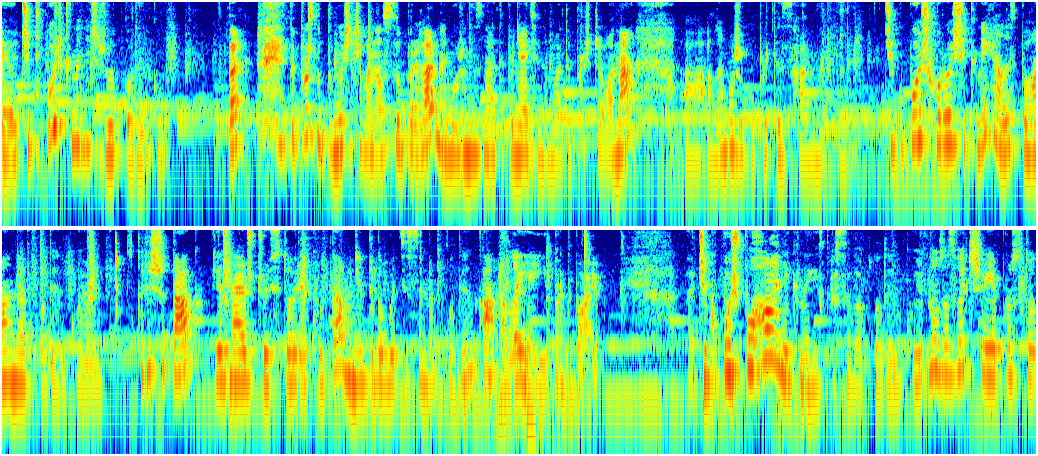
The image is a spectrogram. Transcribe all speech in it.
е, чи купуєш книги через обкладинку? Так, це просто тому, що вона супер гарна, і можу не знати поняття не мати про що вона, але можу купити з гарною обкладинкою. Чи купуєш хороші книги, але з поганою обкладинкою? Скоріше так. Я знаю, що історія крута, мені подобається сильно обкладинка, але я її придбаю. Чи купуєш погані книги з красивою обкладинкою? Ну, зазвичай я просто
